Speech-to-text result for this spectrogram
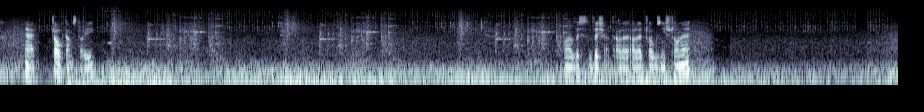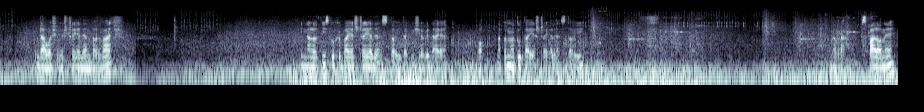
Nie, czołg tam stoi. O, wys wysiadł, ale, ale czołg zniszczony. Udało się jeszcze jeden dorwać. Na lotnisku chyba jeszcze jeden stoi, tak mi się wydaje. O, na pewno tutaj jeszcze jeden stoi. Dobra, spalony.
